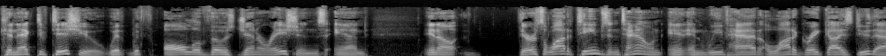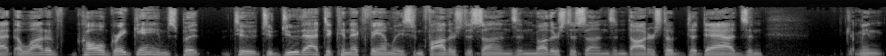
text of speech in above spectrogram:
connective tissue with with all of those generations. And you know there's a lot of teams in town and, and we've had a lot of great guys do that a lot of call great games but to to do that to connect families and fathers to sons and mothers to sons and daughters to, to dads. And i mean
